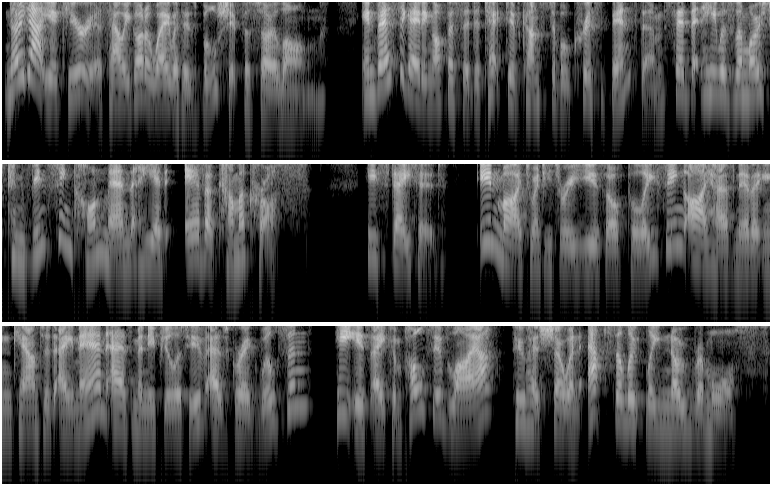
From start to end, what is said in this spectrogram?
No doubt you're curious how he got away with his bullshit for so long. Investigating Officer Detective Constable Chris Bentham said that he was the most convincing con man that he had ever come across. He stated, In my 23 years of policing, I have never encountered a man as manipulative as Greg Wilson. He is a compulsive liar who has shown absolutely no remorse.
